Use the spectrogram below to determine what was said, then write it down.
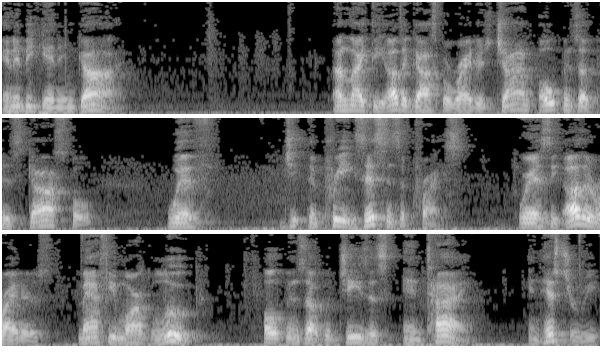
In the beginning, God. Unlike the other gospel writers, John opens up his gospel with the pre existence of Christ, whereas the other writers, Matthew, Mark, Luke, opens up with Jesus in time, in history.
